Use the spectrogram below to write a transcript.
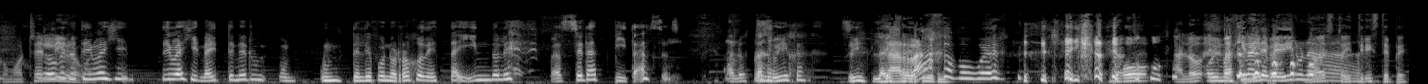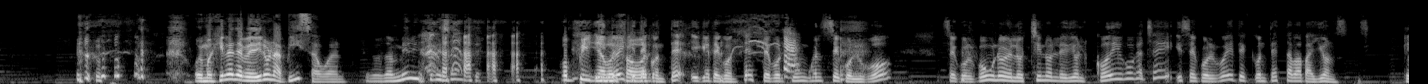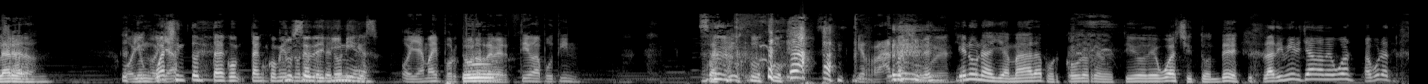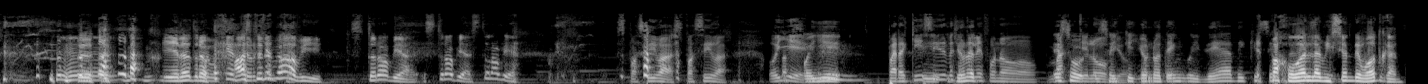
Como tres No, libros. pero te te imagináis tener un, un un teléfono rojo de esta índole para hacer a pitanzas. A lo está su hija. Sí, La, raja, pues, weón. La hija de O, tu- Aló, o imagínate pedir una. No, estoy triste, pe. O imagínate pedir una pizza, weón. Pero también es interesante. Con Y, piña, no, por y que te favor. conte- y que te conteste porque un weón se colgó. Se colgó, uno de los chinos le dio el código, ¿cachai? Y se colgó y te contesta Papa John's. Claro. Claro. y Oye, en Washington están comiendo Cruce una de y línea. o llamáis por culo revertido a Putin. Exacto. Qué raro. Tiene una llamada por cobro revertido de Washington de Vladimir, llámame, weón, apúrate. y el otro, Urgente, hazte urgente. Gaby. Stropia, stropia, stropia. Es pasiva, es pasiva. Oye, Oye, ¿para qué sirve ese no- teléfono más eso, que lo sé obvio? que yo no tengo idea de qué Es para jugar la misión de Botgan.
